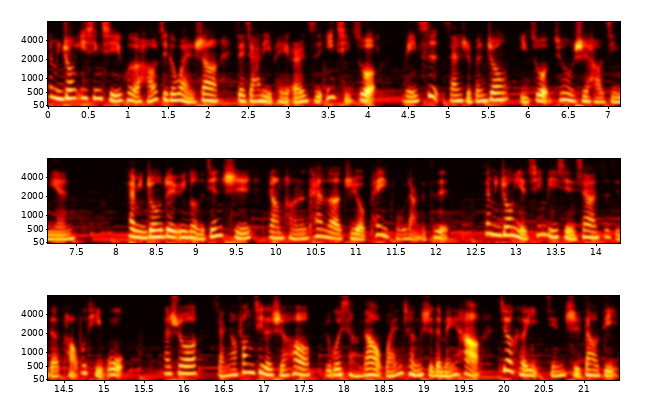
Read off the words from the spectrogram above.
蔡明忠一星期会有好几个晚上在家里陪儿子一起做，每次三十分钟，一做就是好几年。蔡明忠对运动的坚持，让旁人看了只有佩服两个字。蔡明忠也亲笔写下自己的跑步体悟。他说：“想要放弃的时候，如果想到完成时的美好，就可以坚持到底。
